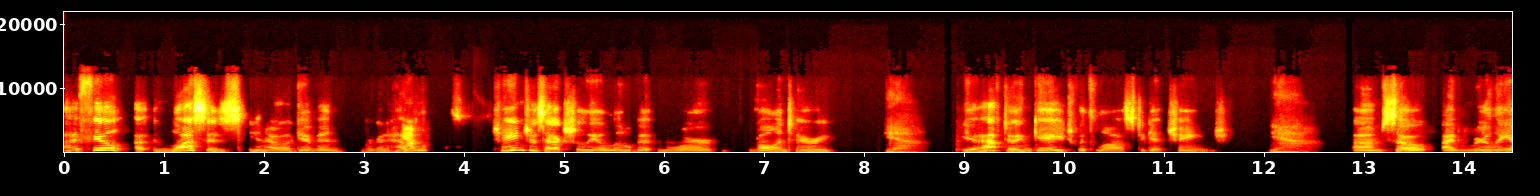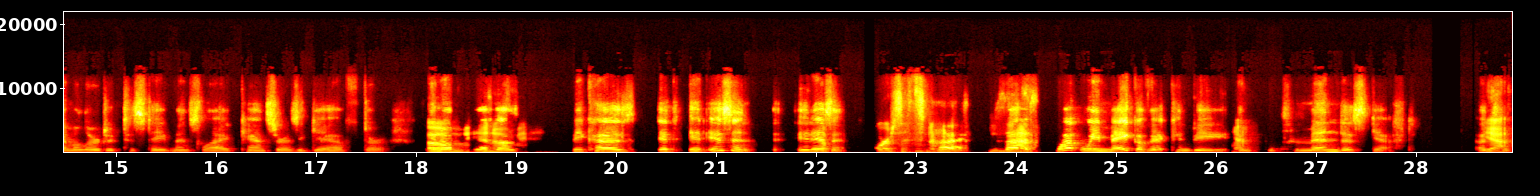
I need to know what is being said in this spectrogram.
I feel uh, loss is, you know, a given. We're going to have yeah. loss. Change is actually a little bit more voluntary. Yeah. You have to engage with loss to get change. Yeah. Um, so I really am allergic to statements like cancer is a gift or, you oh, know, man, those, because it, it isn't it isn't. Of course, it's not. But, but what we make of it can be yeah. a, a tremendous gift. A yeah.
